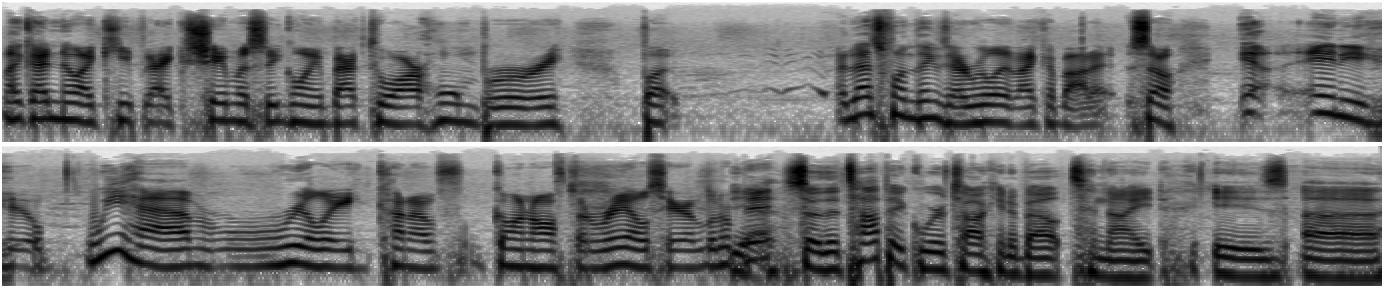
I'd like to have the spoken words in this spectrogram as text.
Like I know I keep like shamelessly going back to our home brewery, but that's one of the things I really like about it. So, anywho, we have really kind of gone off the rails here a little Yeah. bit. So the topic we're talking about tonight is uh,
